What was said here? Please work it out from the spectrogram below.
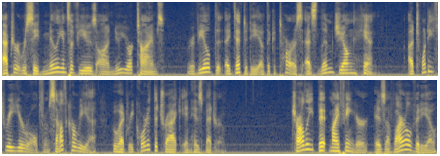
after it received millions of views on New York Times, revealed the identity of the guitarist as Lim Jung Hin, a 23-year-old from South Korea who had recorded the track in his bedroom. Charlie Bit My Finger is a viral video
